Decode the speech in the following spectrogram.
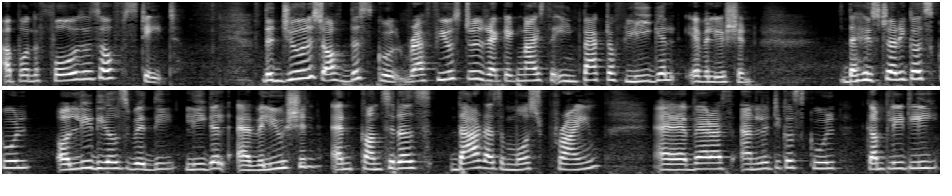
upon the forces of state. The jurists of this school refused to recognize the impact of legal evolution. The historical school only deals with the legal evolution and considers that as the most prime, uh, whereas analytical school completely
